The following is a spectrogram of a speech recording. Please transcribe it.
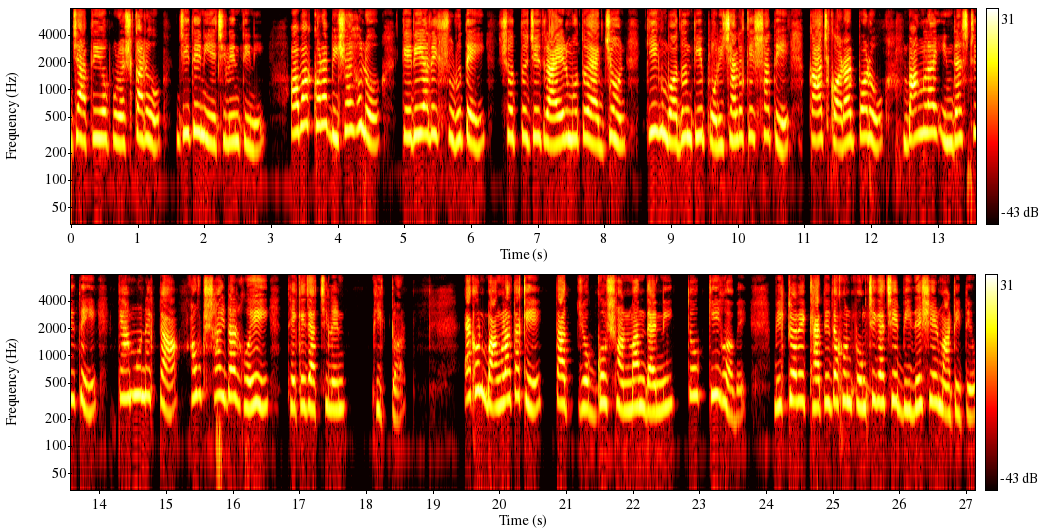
জাতীয় পুরস্কারও জিতে নিয়েছিলেন তিনি। অবাক করা বিষয় হলো, কেরিয়ারের শুরুতেই সত্যজিৎ রায়ের মতো একজন কিংবদন্তি পরিচালকের সাথে কাজ করার পরও বাংলা ইন্ডাস্ট্রিতে কেমন একটা আউটসাইডার হয়েই থেকে যাচ্ছিলেন ভিক্টর। এখন বাংলা তাকে তার যোগ্য সম্মান দেননি, তো কি হবে? ভিক্টরের খ্যাতি তখন পৌঁছে গেছে বিদেশের মাটিতেও।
